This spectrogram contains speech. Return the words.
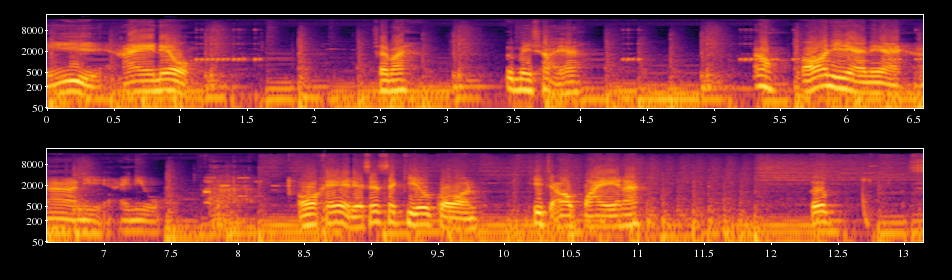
นี่ไฮนิวใช่ไหม ออไม่ใช่ฮะ เอ้า อ๋อ นี่ไง นี่ไง อ่า นี่ไฮนิว โอเค เดี๋ยวเซตสกิลก่อนที่จะเอาไปนะปึ๊บ ส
